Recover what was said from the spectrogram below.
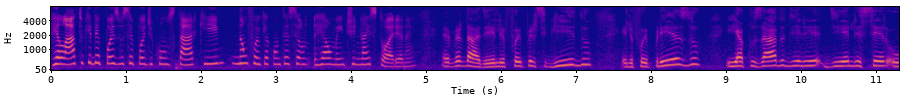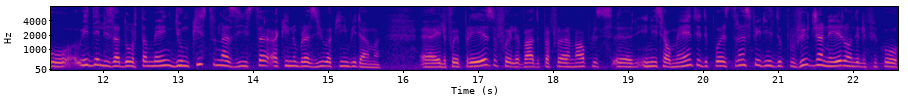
Relato que depois você pôde constar que não foi o que aconteceu realmente na história, né? É verdade, ele foi perseguido, ele foi preso e acusado de ele, de ele ser o idealizador também de um quisto nazista aqui no Brasil, aqui em Birama. Eh, ele foi preso, foi levado para Florianópolis eh, inicialmente, depois transferido para o Rio de Janeiro, onde ele ficou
